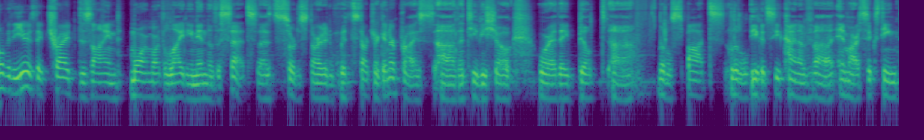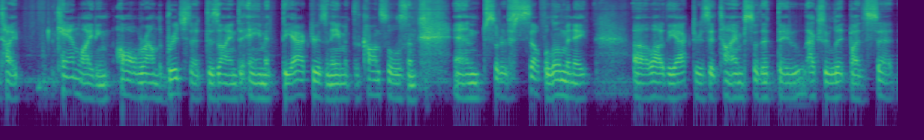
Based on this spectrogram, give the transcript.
Over the years, they've tried to design more and more the lighting into the sets. That sort of started with Star Trek Enterprise, uh, the TV show, where they built uh, little spots, little you could see kind of uh, MR16 type can lighting all around the bridge set designed to aim at the actors and aim at the consoles and and sort of self illuminate uh, a lot of the actors at times so that they actually lit by the set.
